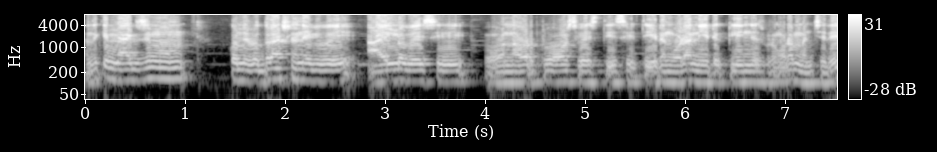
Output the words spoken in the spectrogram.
అందుకే మ్యాక్సిమం కొన్ని రుద్రాక్షలు అనేవి ఆయిల్లో వేసి వన్ అవర్ టూ అవర్స్ వేసి తీసి తీయడం కూడా నీట్గా క్లీన్ చేసుకోవడం కూడా మంచిది.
